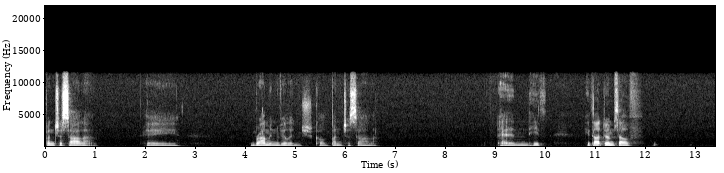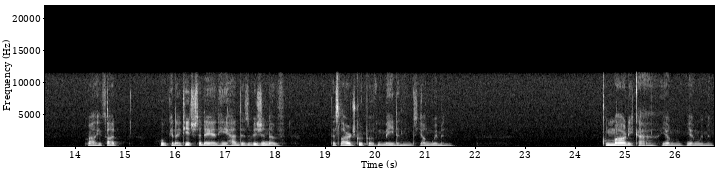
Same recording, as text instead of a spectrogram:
Panchasala, a Brahmin village called Panchasala. And he, he thought to himself, well, he thought, who can I teach today? And he had this vision of this large group of maidens, young women, kumarika, young young women,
